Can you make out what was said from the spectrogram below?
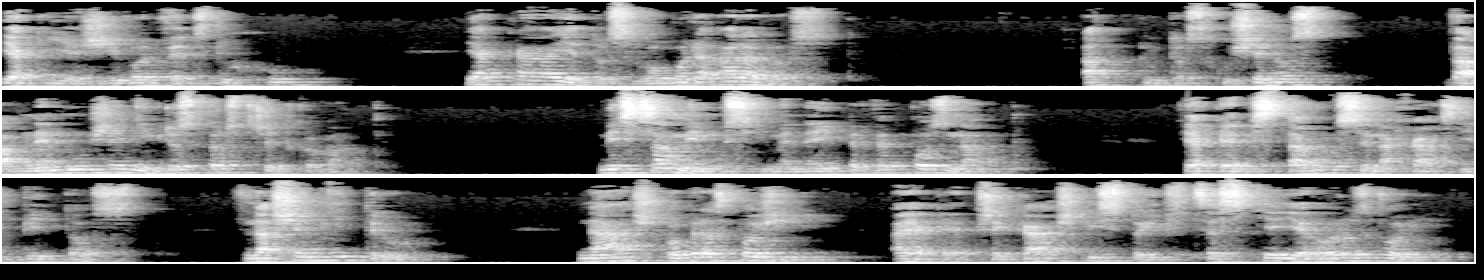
jaký je život ve vzduchu, jaká je to svoboda a radost. A tuto zkušenost vám nemůže nikdo zprostředkovat. My sami musíme nejprve poznat, v jakém stavu se nachází bytost v našem nitru, náš obraz Boží a jaké překážky stojí v cestě jeho rozvoji.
